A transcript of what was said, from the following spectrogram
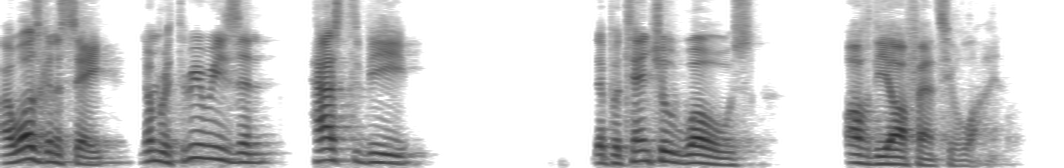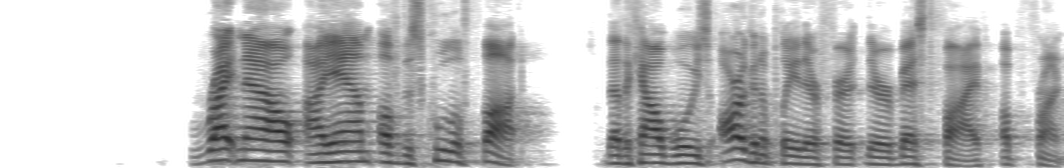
I was going to say number three reason has to be the potential woes of the offensive line. Right now, I am of the school of thought that the Cowboys are going to play their fair, their best five up front.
